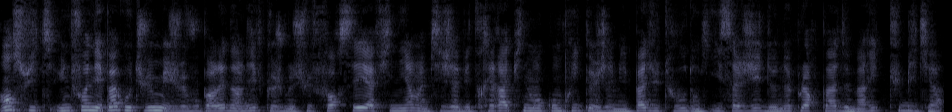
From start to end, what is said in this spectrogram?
Ensuite, une fois n'est pas coutume, mais je vais vous parler d'un livre que je me suis forcée à finir, même si j'avais très rapidement compris que j'aimais pas du tout. Donc il s'agit de Ne pleure pas de Marie Kubica.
